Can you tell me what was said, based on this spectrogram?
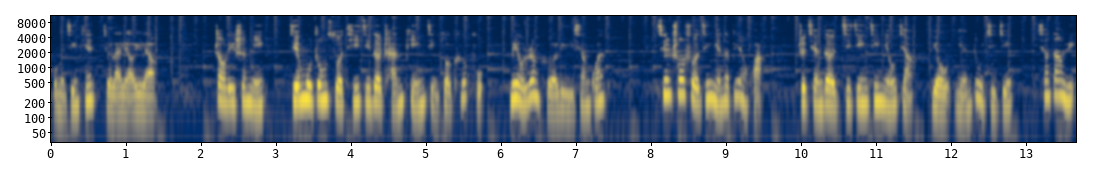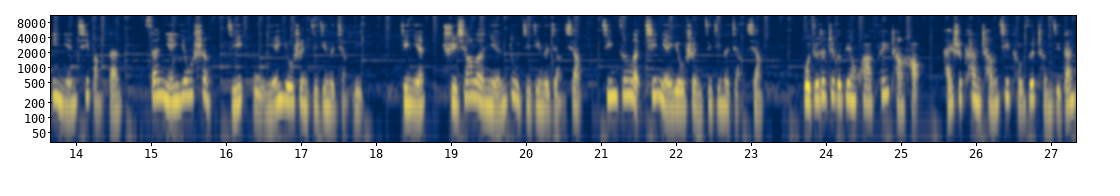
我们今天就来聊一聊。照例声明，节目中所提及的产品仅做科普，没有任何利益相关。先说说今年的变化，之前的基金金牛奖有年度基金，相当于一年期榜单，三年优胜及五年优胜基金的奖励。今年取消了年度基金的奖项，新增了七年优胜基金的奖项。我觉得这个变化非常好，还是看长期投资成绩单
